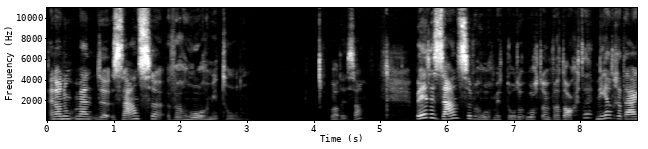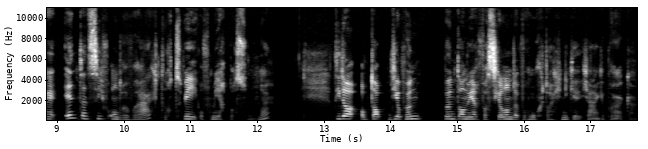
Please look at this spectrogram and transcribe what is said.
En dat noemt men de Zaanse verhoormethode. Wat is dat? Bij de Zaanse verhoormethode wordt een verdachte meerdere dagen intensief ondervraagd door twee of meer personen, die, op, dat, die op hun punt dan weer verschillende verhoortechnieken gaan gebruiken.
